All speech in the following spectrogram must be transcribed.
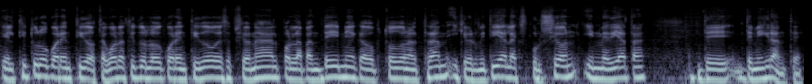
el título 42. ¿Te acuerdas el título 42 excepcional por la pandemia que adoptó Donald Trump y que permitía la expulsión inmediata de, migrantes?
